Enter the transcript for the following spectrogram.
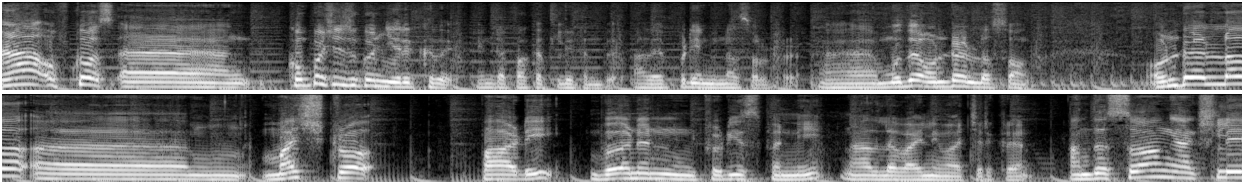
ஆனால் ஒஃப்கோர்ஸ் கொம்போசிஷன் கொஞ்சம் இருக்குது இந்த பக்கத்துல இருந்து அது எப்படின்னு நான் சொல்கிறேன் முதல் ஒன்றெல்லோ சாங் ஒன்றெல்லோ மைஸ்ட்ரோ பாடி வேர்னன் ப்ரொடியூஸ் பண்ணி நான் அதில் வயலின் வச்சிருக்கிறேன். அந்த சாங் ஆக்சுவலி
